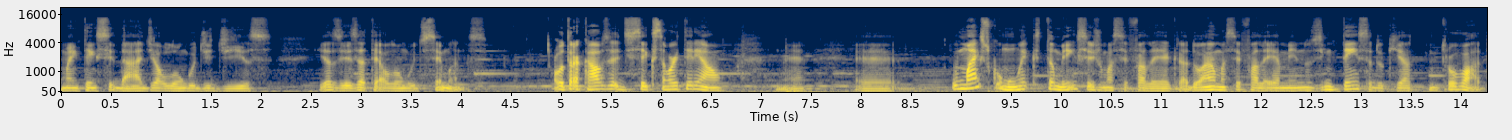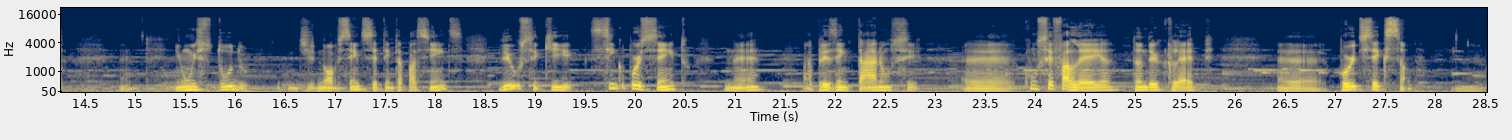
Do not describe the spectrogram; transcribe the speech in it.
uma intensidade ao longo de dias e às vezes até ao longo de semanas. Outra causa é dissecção arterial. Né? É, o mais comum é que também seja uma cefaleia gradual, uma cefaleia menos intensa do que a introvoada. Né? Em um estudo de 970 pacientes, viu-se que 5% né, apresentaram-se é, com cefaleia thunderclap é, por dissecção. Né?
